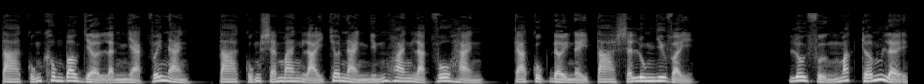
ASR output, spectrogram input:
ta cũng không bao giờ lạnh nhạt với nàng, ta cũng sẽ mang lại cho nàng những hoang lạc vô hạn, cả cuộc đời này ta sẽ luôn như vậy. Lôi Phượng mắt trớm lệ,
